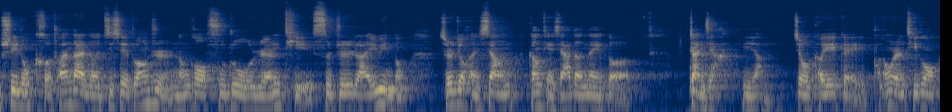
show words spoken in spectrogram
是一种可穿戴的机械装置，能够辅助人体四肢来运动，其实就很像钢铁侠的那个战甲一样，就可以给普通人提供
